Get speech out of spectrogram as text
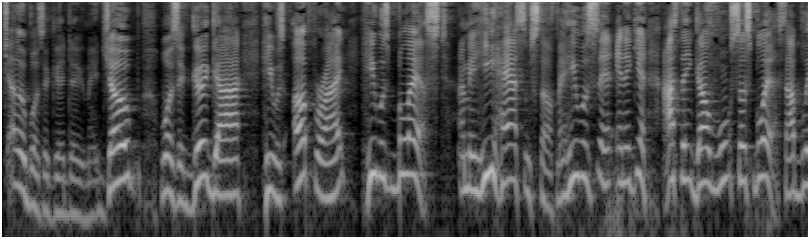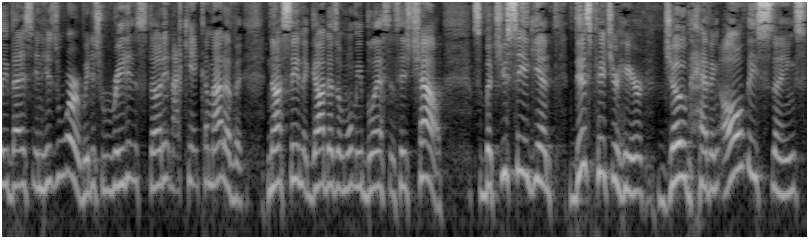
Job was a good dude, man. Job was a good guy. He was upright. He was blessed. I mean, he had some stuff, man. He was, and, again, I think God wants us blessed. I believe that is in His Word. We just read it and study it, and I can't come out of it not seeing that God doesn't want me blessed as His child. So, but you see again, this picture here, Job having all these things,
